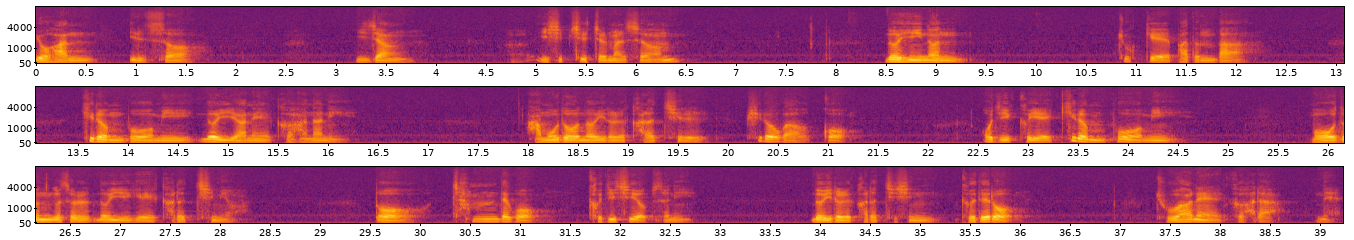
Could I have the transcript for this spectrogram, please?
요한 1서 2장 27절 말씀. 너희는 주께 받은 바 기름 부음이 너희 안에 거하나니 아무도 너희를 가르칠 필요가 없고 오직 그의 기름 부음이 모든 것을 너희에게 가르치며 또 참되고 거짓이 없으니 너희를 가르치신 그대로 주 안에 거하라. 네.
